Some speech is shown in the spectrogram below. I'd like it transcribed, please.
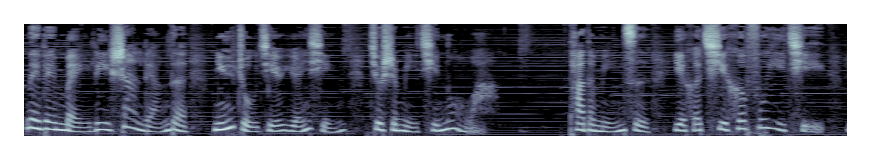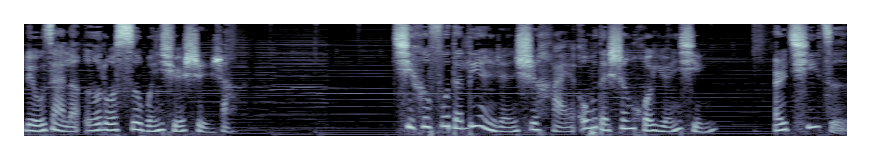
那位美丽善良的女主角原型就是米奇诺娃，她的名字也和契诃夫一起留在了俄罗斯文学史上。契诃夫的恋人是海鸥的生活原型，而妻子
